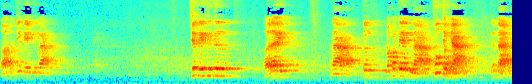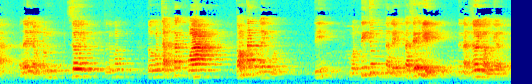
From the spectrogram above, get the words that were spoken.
Đó là chiếc ghế thứ ba. Chiếc ghế thứ tư ở đây là nó có tên là phúc trong nhà. Tức là ở đây là con rơi. Tôi có tôi có chặt tắt qua, tóm tắt ở đây một tí một tí chút chúng ta để chúng ta dễ nhìn. Tức là rơi bằng tiền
